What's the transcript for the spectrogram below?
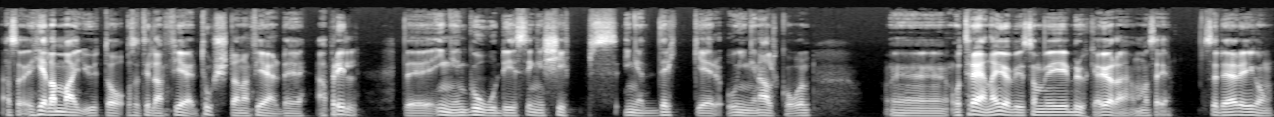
alltså hela maj ut då och så till den fjärde, torsdagen den fjärde april. Det, ingen godis, ingen chips, inga dricker och ingen alkohol. Eh, och träna gör vi som vi brukar göra om man säger. Så det är igång.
